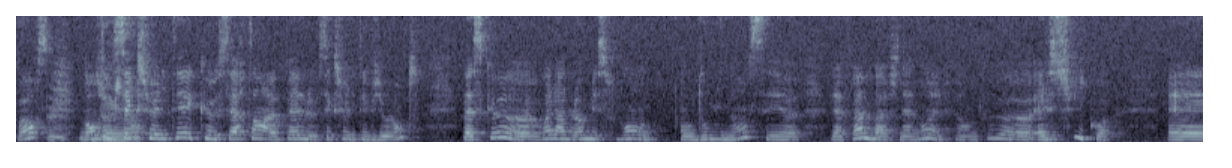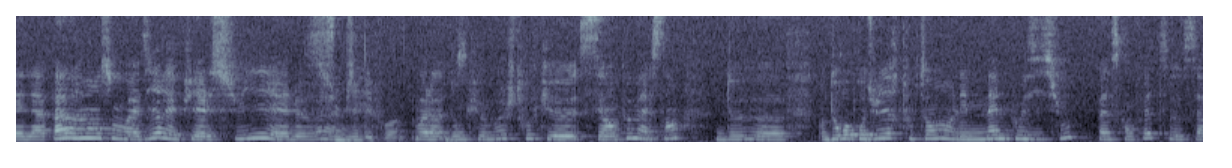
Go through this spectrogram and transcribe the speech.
force, dans une sexualité que certains appellent sexualité violente. Parce que, euh, voilà, l'homme est souvent en, en dominance et euh, la femme, bah, finalement, elle fait un peu. euh, elle suit, quoi. Elle n'a pas vraiment son mot à dire et puis elle suit, elle. voilà. subit des fois. Voilà, donc euh, moi je trouve que c'est un peu malsain de, euh, de reproduire tout le temps les mêmes positions parce qu'en fait euh, ça,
